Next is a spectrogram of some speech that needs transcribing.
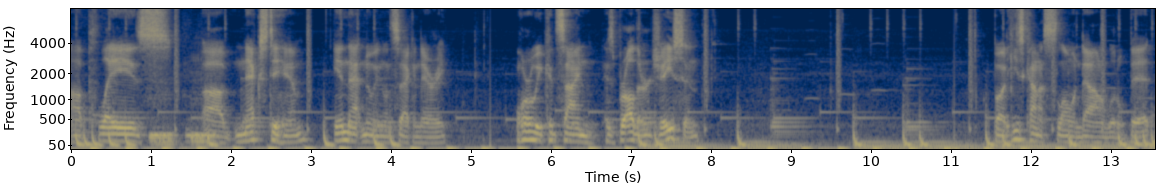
uh, plays uh, next to him in that New England secondary. Or we could sign his brother, Jason. But he's kind of slowing down a little bit.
